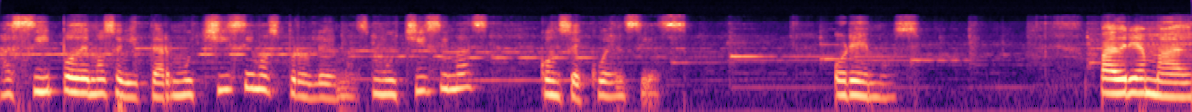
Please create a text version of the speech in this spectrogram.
Así podemos evitar muchísimos problemas, muchísimas consecuencias. Oremos. Padre amado,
